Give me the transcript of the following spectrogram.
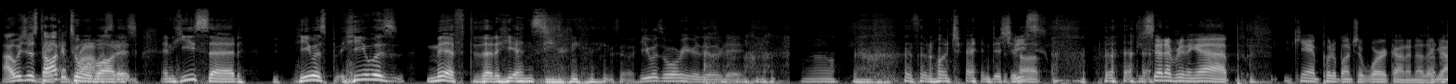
I was just talking to him about it, and he said he was he was miffed that he hadn't seen anything. So he was over here the other day. Well, so don't try and dish if, it up. if you set everything up, you can't put a bunch of work on another On guy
